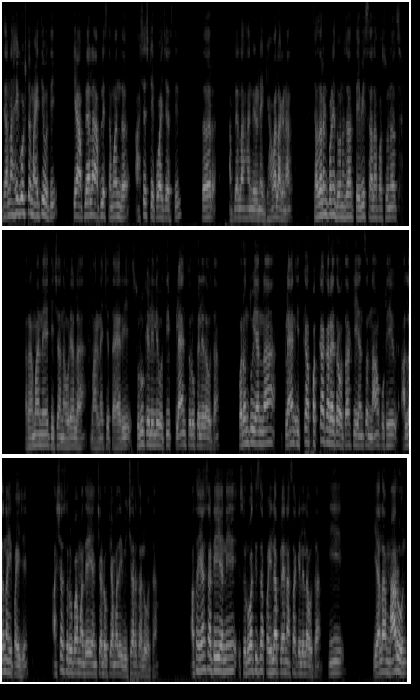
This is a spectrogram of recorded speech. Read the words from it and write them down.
त्यांना ही गोष्ट माहिती होती की आपल्याला आपले संबंध असेच टिकवायचे असतील तर आपल्याला हा निर्णय घ्यावा लागणार. साधारणपणे दोन हजार तेवीस सालापासूनच रमाने तिच्या नवऱ्याला मारण्याची तयारी सुरू केलेली होती प्लॅन सुरू केलेला होता. परंतु यांना प्लॅन इतका पक्का करायचा होता की यांचं नाव कुठेही आलं नाही पाहिजे. अशा स्वरूपामध्ये यांच्या डोक्यामध्ये विचार चालू होता. आता यासाठी यांनी सुरुवातीचा पहिला प्लॅन असा केलेला होता की याला मारून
